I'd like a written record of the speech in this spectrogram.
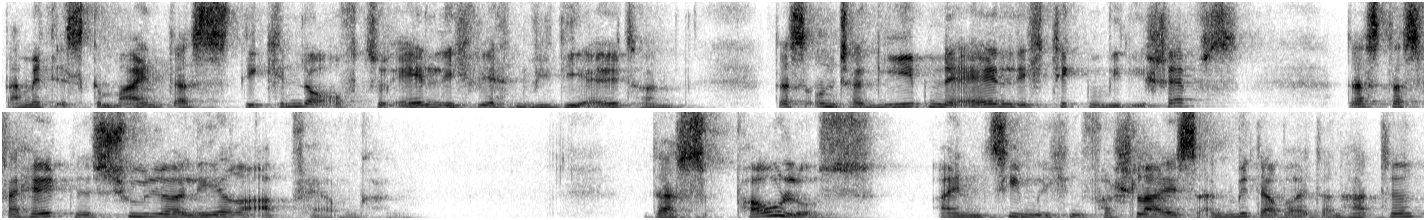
Damit ist gemeint, dass die Kinder oft so ähnlich werden wie die Eltern, dass Untergebene ähnlich ticken wie die Chefs dass das Verhältnis Schüler-Lehrer abfärben kann. Dass Paulus einen ziemlichen Verschleiß an Mitarbeitern hatte,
